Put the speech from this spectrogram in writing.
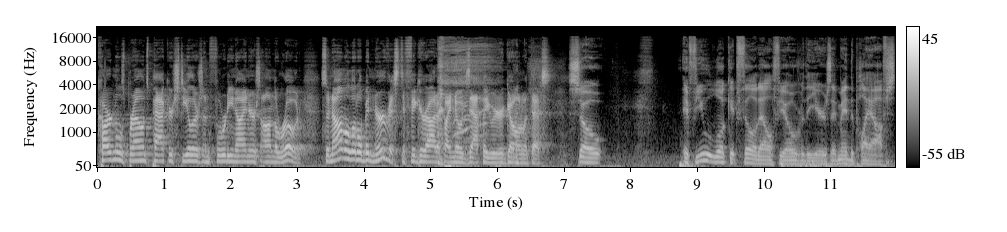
Cardinals, Browns, Packers, Steelers and 49ers on the road. So now I'm a little bit nervous to figure out if I know exactly where you're going with this. So, if you look at Philadelphia over the years, they've made the playoffs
